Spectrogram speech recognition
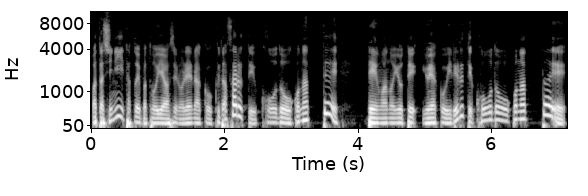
私に例えば問い合わせの連絡をくださるっていう行動を行って、電話の予定、予約を入れるっていう行動を行って、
